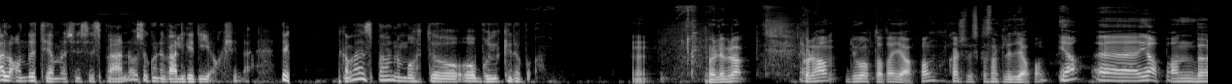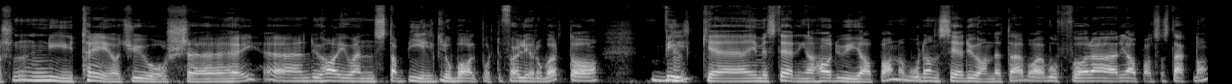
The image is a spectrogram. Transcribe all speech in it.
eller andre temaer du syns er spennende, og så kan du velge de aksjene. Det kan være en spennende måte å, å bruke det på. Mm. Veldig bra. Karl Johan, du er opptatt av Japan. Kanskje vi skal snakke litt Japan? Ja, eh, Japan-børsen, ny 23 års eh, høy. Eh, du har jo en stabil global portefølje, Robert. og hvilke investeringer har du i Japan, og hvordan ser du an dette? Hvorfor er Japan så sterkt nå?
